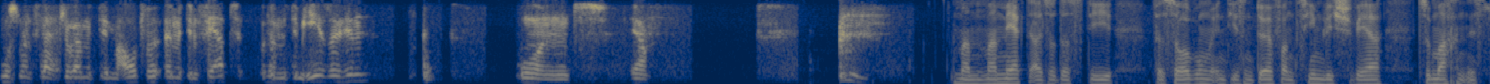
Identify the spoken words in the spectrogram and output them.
Muss man vielleicht sogar mit dem Auto, äh, mit dem Pferd oder mit dem Esel hin. Und ja. Man, man merkt also, dass die Versorgung in diesen Dörfern ziemlich schwer zu machen ist.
